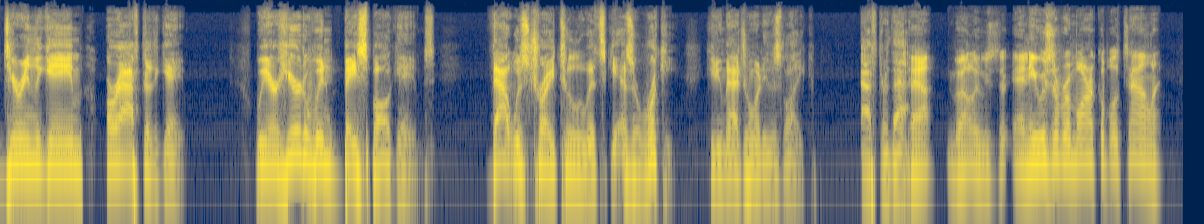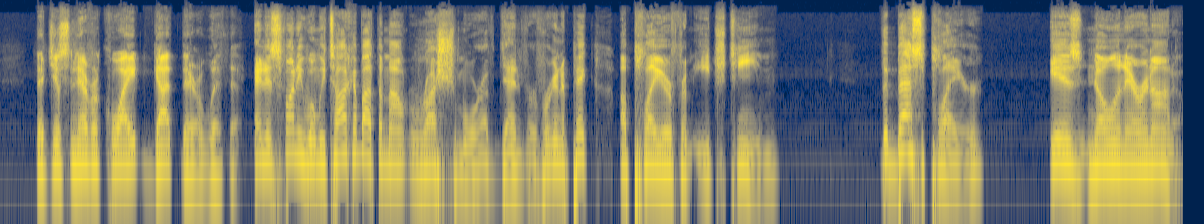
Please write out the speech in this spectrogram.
during the game, or after the game. We are here to win baseball games. That was Troy Tulowitzki as a rookie. Can you imagine what he was like after that? Yeah. Well, he was, and he was a remarkable talent that just never quite got there with it. And it's funny when we talk about the Mount Rushmore of Denver, if we're going to pick a player from each team, the best player is Nolan Arenado.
